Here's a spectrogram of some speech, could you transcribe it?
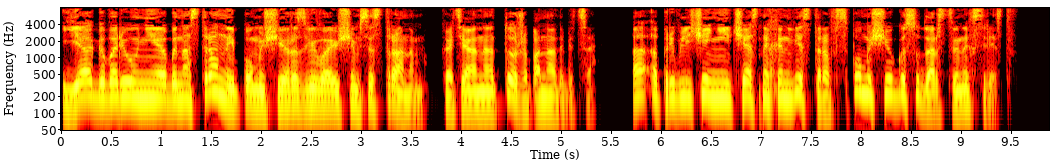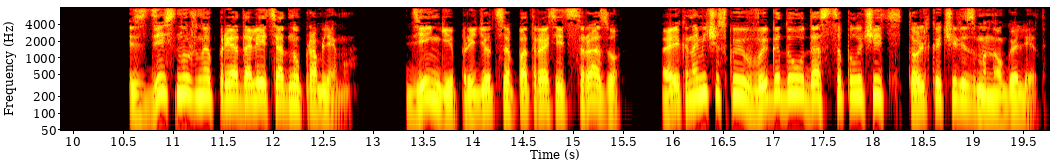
Я говорю не об иностранной помощи развивающимся странам, хотя она тоже понадобится, а о привлечении частных инвесторов с помощью государственных средств. Здесь нужно преодолеть одну проблему. Деньги придется потратить сразу, а экономическую выгоду удастся получить только через много лет.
